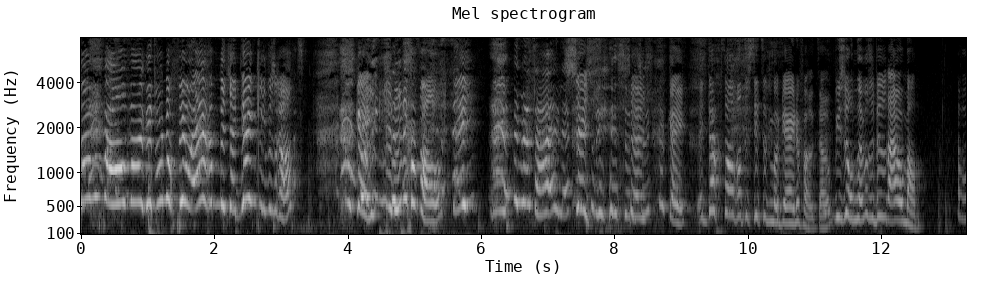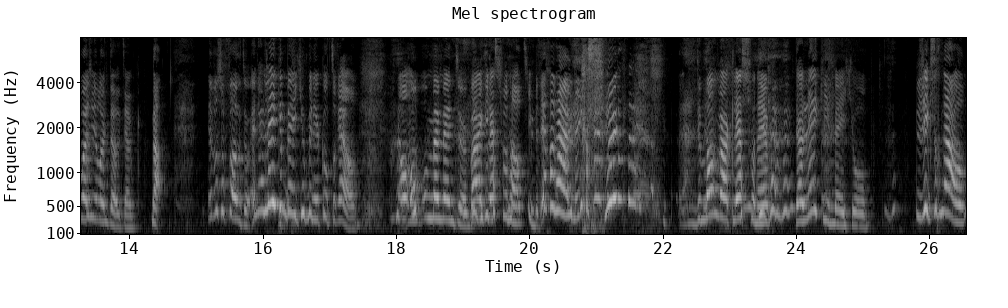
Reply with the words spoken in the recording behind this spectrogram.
laat me verhaal maken. Het wordt nog veel erger dan dat jij denkt, lieve schat. Oké, in ieder geval. Nee, Ik ben te huilen. Zus, Sorry, zus. Oké, ik dacht al, wat is dit een moderne foto? Bijzonder, want het is best een oude man. Of was hij al lang dood ook? Nou, dit was een foto. En hij leek een beetje op meneer Cotterel. Al op, op mijn mentor, waar ik les van had. Je bent echt een huiling. De man waar ik les van heb, daar leek hij een beetje op. Dus ik zeg, nou,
